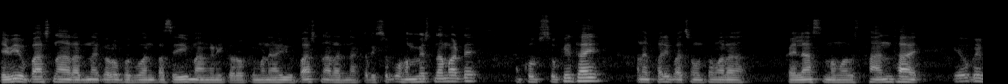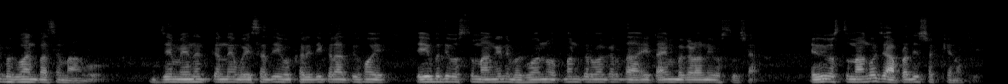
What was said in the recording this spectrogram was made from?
એવી ઉપાસના આરાધના કરો, ભગવાન પાસે એવી માંગણી કરો કે મને આવી ઉપાસના આરાધના કરી શકું. હંમેશના માટે હું ખૂબ સુખી થાય અને ફરી પાછો હું તમારા કૈલાસમાં મારું સ્થાન થાય એવું કંઈક ભગવાન પાસે માંગો. જે મહેનત કરીને પૈસાથી ખરીદી કરાતી હોય, એવી બધી વસ્તુ માંગીને ભગવાનનું અપમાન કરવા કરતાં એ ટાઈમ બગાડવાની વસ્તુ છે. એવી વસ્તુ માંગો જે આપણાથી શક્ય નથી.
